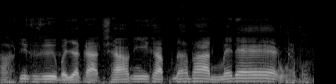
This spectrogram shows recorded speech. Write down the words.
อ่านี่ก็คือบรรยากาศเช้านี้ครับ หน้าบ้านแม่แดงครับผม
